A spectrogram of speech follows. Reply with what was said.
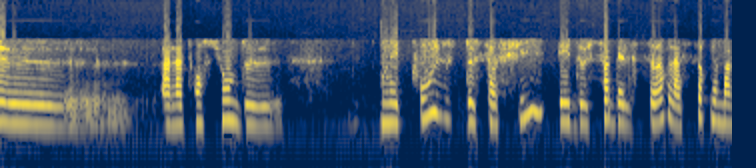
euh, à l'attention de mon épouse, de sa fille et de sa belle-sœur, la sœur de ma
